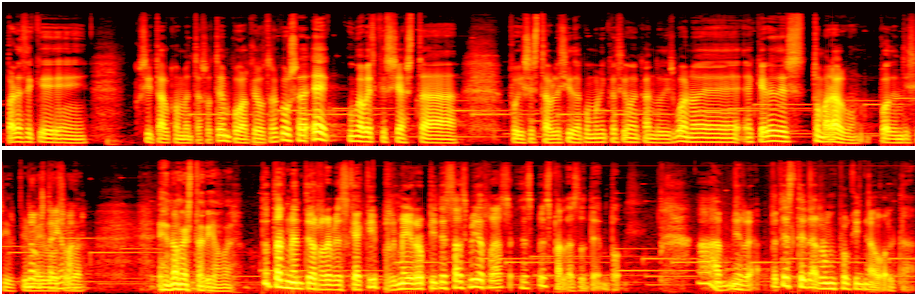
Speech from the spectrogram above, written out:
parece que, si tal comentas o tempo, calquera outra cousa, e unha vez que xa está pois establecida a comunicación e cando dis, bueno, e, e queredes tomar algo, poden dicir primeiro non estaría mal. E non estaría mal. Totalmente ao revés que aquí, primeiro pides as birras e despois falas do tempo. Ah, mira, podes te dar un poquinho a volta.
